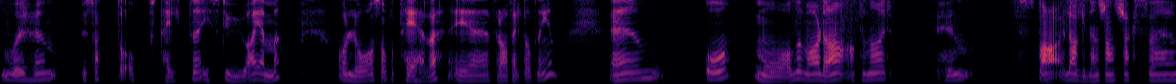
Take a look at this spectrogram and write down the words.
hvor hun, hun satte opp teltet i stua hjemme og lå og så på TV fra teltåpningen. Eh, og målet var da at når hun lagde en slags, slags eh,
